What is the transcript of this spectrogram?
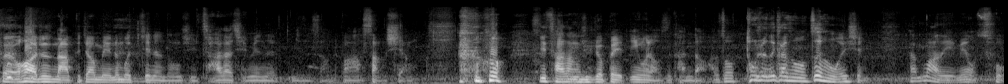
对，我后来就是拿比较没那么尖的东西插在前面的椅子上，帮他上香，然后一插上去就被英文老师看到，他说同学在干什么？这很危险，他骂的也没有错，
